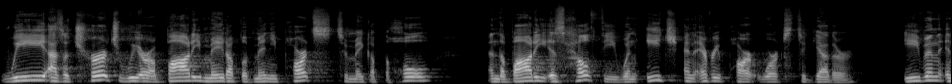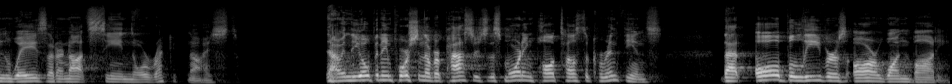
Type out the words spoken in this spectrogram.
We, as a church, we are a body made up of many parts to make up the whole, and the body is healthy when each and every part works together, even in ways that are not seen nor recognized. Now, in the opening portion of our passage this morning, Paul tells the Corinthians that all believers are one body.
